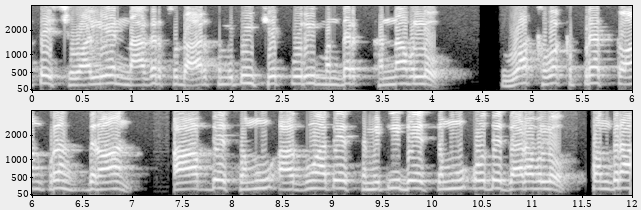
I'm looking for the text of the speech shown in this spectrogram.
ਅਤੇ ਸ਼ਿਵਾਲੀਆ ਨਾਗਰ ਸੁਧਾਰ ਸਮਿਤੀ ਸ਼ਿਵਪੁਰੀ ਮੰਦਰ ਖੰਨਾ ਵੱਲੋਂ ਵੱਖ-ਵੱਖ ਪ੍ਰੈਸ ਕਾਨਫਰੰਸ ਦੌਰਾਨ ਆਪ ਦੇ ਸਮੂਹ ਆਗੂਆਂ ਤੇ ਸਮਿਤੀ ਦੇ ਸਮੂਹ ਅਹੁਦੇਦਾਰਾਂ ਵੱਲੋਂ 15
